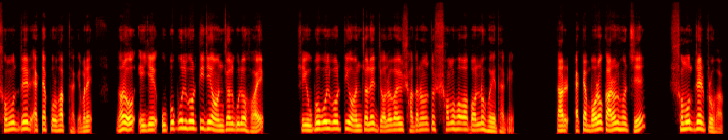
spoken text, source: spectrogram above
সমুদ্রের একটা প্রভাব থাকে। মানে ধরো এই যে উপকূলবর্তী যে অঞ্চলগুলো হয় সেই উপকূলবর্তী অঞ্চলের জলবায়ু সাধারণত সমভাবাপন্ন হয়ে থাকে। তার একটা বড় কারণ হচ্ছে সমুদ্রের প্রভাব।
